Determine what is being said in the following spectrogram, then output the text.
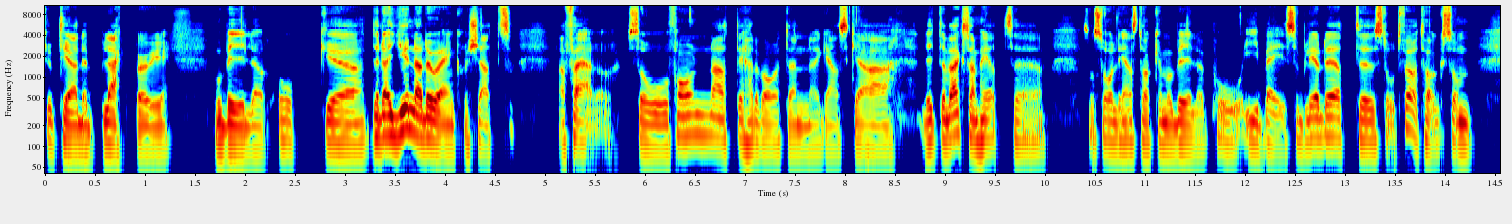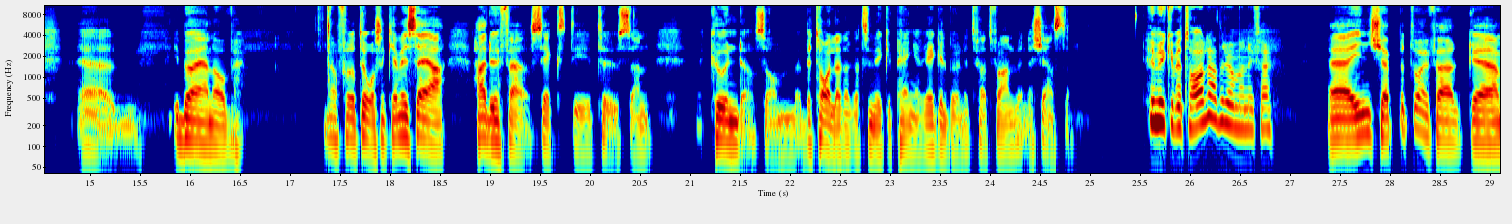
krypterade Blackberry-mobiler och eh, det där gynnade då Encrochats affärer. Så från att det hade varit en ganska liten verksamhet eh, som sålde enstaka mobiler på Ebay så blev det ett eh, stort företag som eh, i början av för ett år sedan kan vi säga, hade ungefär 60 000 kunder som betalade rätt så mycket pengar regelbundet för att få använda tjänsten. Hur mycket betalade de ungefär? Eh, inköpet var ungefär eh,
